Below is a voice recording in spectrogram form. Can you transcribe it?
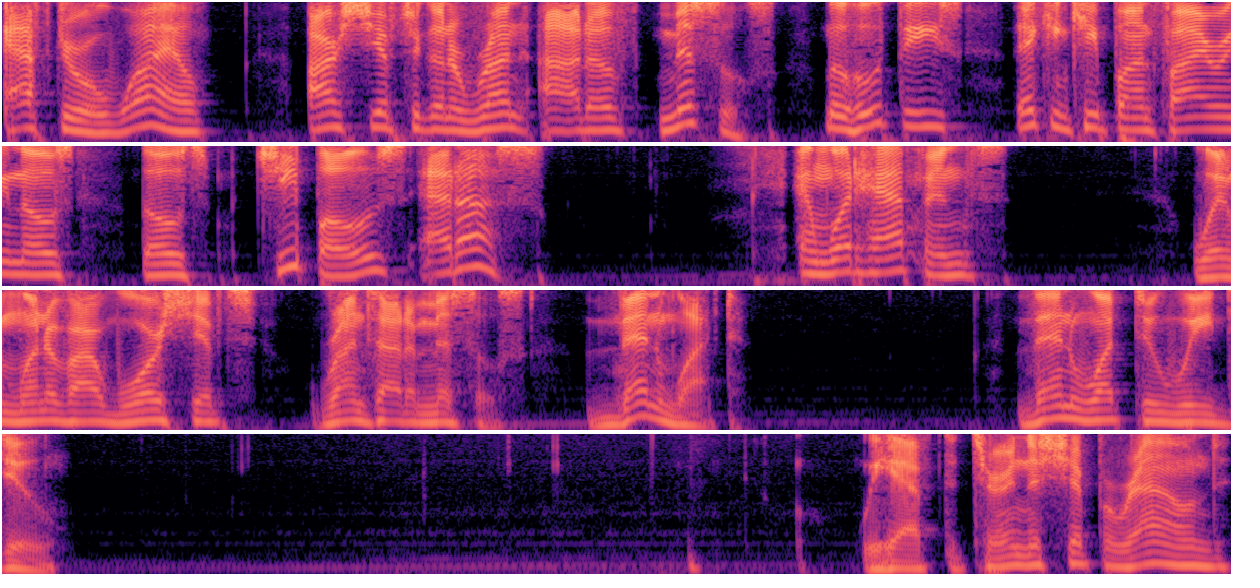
After a while, our ships are going to run out of missiles. The Houthis, they can keep on firing those those cheapos at us. And what happens when one of our warships runs out of missiles? Then what? Then what do we do? We have to turn the ship around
